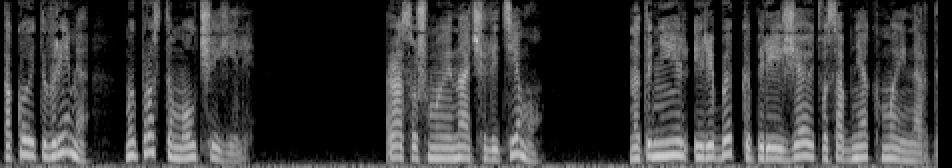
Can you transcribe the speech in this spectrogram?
Какое-то время мы просто молча ели. Раз уж мы начали тему, Натаниэль и Ребекка переезжают в особняк Мейнарда.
